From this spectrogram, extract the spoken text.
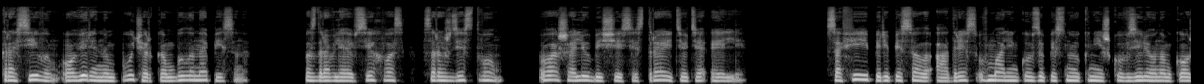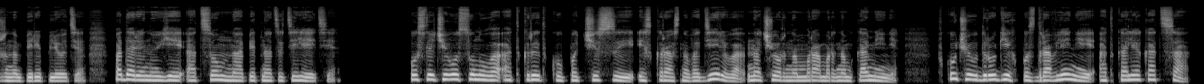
Красивым, уверенным почерком было написано «Поздравляю всех вас с Рождеством, ваша любящая сестра и тетя Элли». София переписала адрес в маленькую записную книжку в зеленом кожаном переплете, подаренную ей отцом на пятнадцатилетие, после чего сунула открытку под часы из красного дерева на черном мраморном камине в кучу других поздравлений от коллег отца,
